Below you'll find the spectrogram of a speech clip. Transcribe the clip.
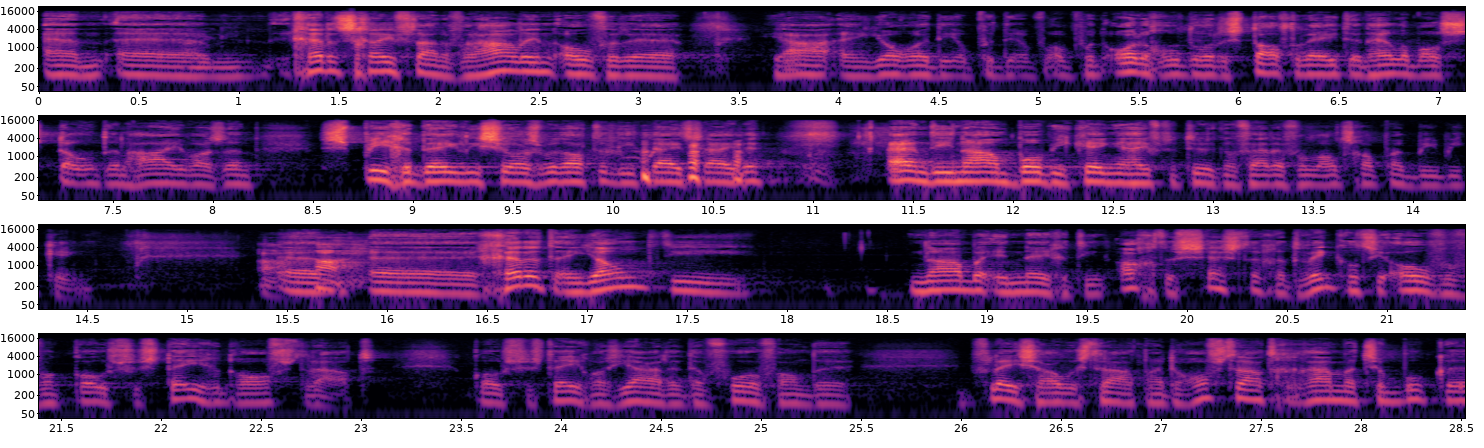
En ehm Gerrit schreef daar een verhaal in over eh, ja, een jongen die op, een- op, een orgel door de stad reed en helemaal stoned en high was. En spiegedelisch, zoals we dat in die tijd zeiden. En die naam Bobby King heeft natuurlijk een verre verwantschap met B.B. King. En eh, Gerrit en Jan die namen in 1968 het winkeltje over van Koos Verstegen de Hofstraat. Koos Verstegen was jaren daarvoor van de Vleeshouwerstraat naar de Hofstraat gegaan met zijn boek, eh,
